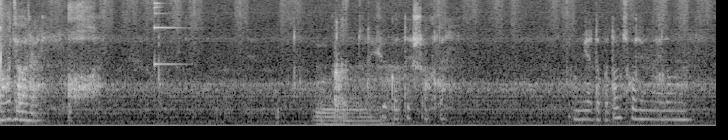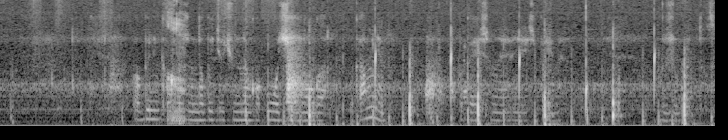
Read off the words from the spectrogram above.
Молодежи. Тут еще какая-то шахта. Нет, а потом сходим, я думаю. По быренькам нужно добыть очень много, очень много камня. Пока еще у меня есть время. Выживать тут.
